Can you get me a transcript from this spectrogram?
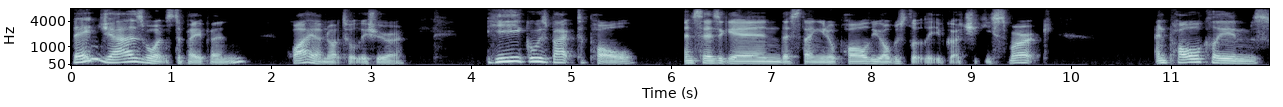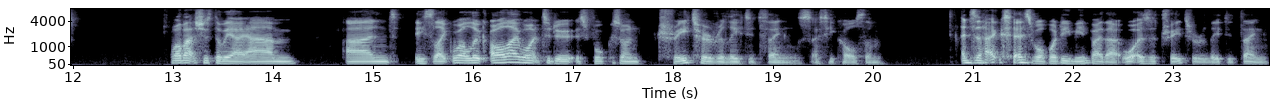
Then Jaz wants to pipe in. Why, I'm not totally sure. He goes back to Paul and says again this thing, you know, Paul, you always look like you've got a cheeky smirk. And Paul claims, well, that's just the way I am. And he's like, Well, look, all I want to do is focus on traitor related things, as he calls them. And Zach says, Well, what do you mean by that? What is a traitor related thing?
